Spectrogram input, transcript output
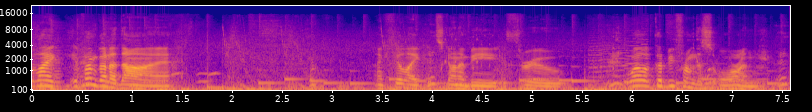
But like, if I'm gonna die, I feel like it's gonna be through... Well, it could be from this orange.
